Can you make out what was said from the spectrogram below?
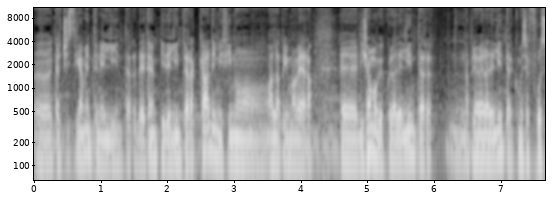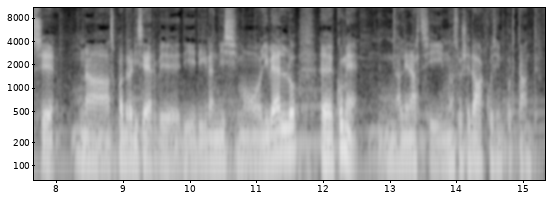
eh, calcisticamente nell'Inter, dai tempi dell'Inter Academy fino alla primavera. Eh, diciamo che quella dell'Inter, la primavera dell'Inter è come se fosse una squadra riserve di, di grandissimo livello. Eh, com'è allenarsi in una società così importante?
